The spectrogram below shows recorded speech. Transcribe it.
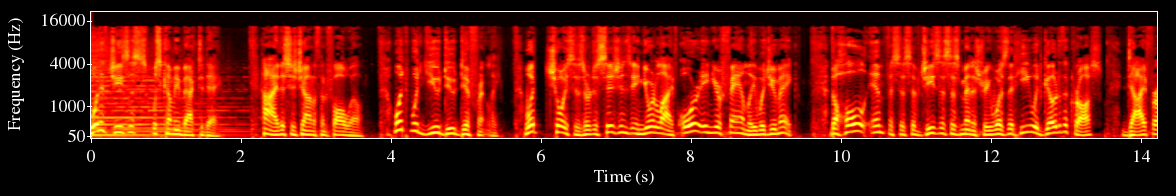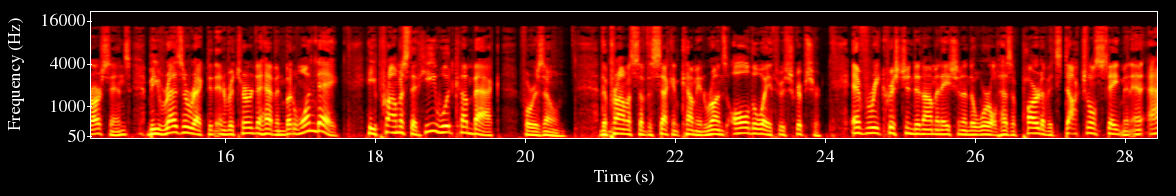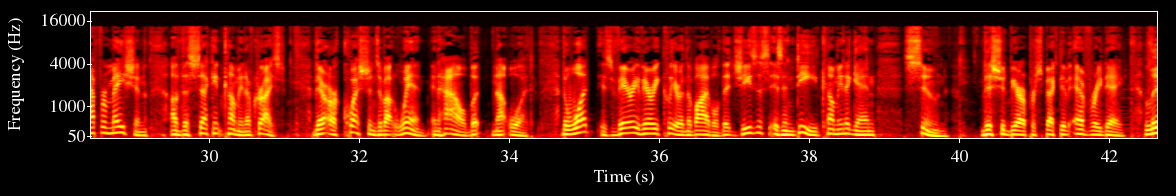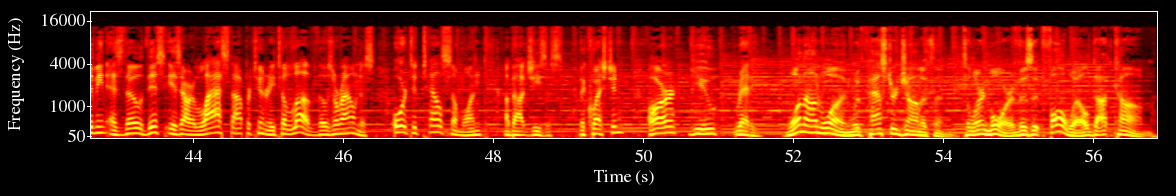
What if Jesus was coming back today? Hi, this is Jonathan Falwell. What would you do differently? What choices or decisions in your life or in your family would you make? The whole emphasis of Jesus' ministry was that he would go to the cross, die for our sins, be resurrected, and return to heaven. But one day, he promised that he would come back for his own. The promise of the second coming runs all the way through Scripture. Every Christian denomination in the world has a part of its doctrinal statement and affirmation of the second coming of Christ. There are questions about when and how, but not what. The what is very, very clear in the Bible that Jesus is indeed coming again soon. This should be our perspective every day, living as though this is our last opportunity to love those around us or to tell someone about Jesus. The question Are you ready? One on one with Pastor Jonathan. To learn more, visit falwell.com.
